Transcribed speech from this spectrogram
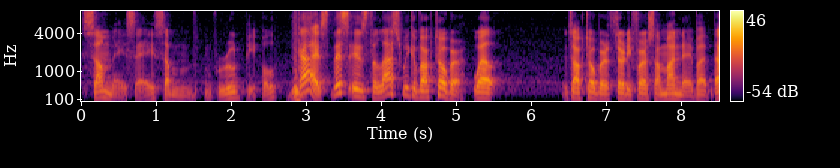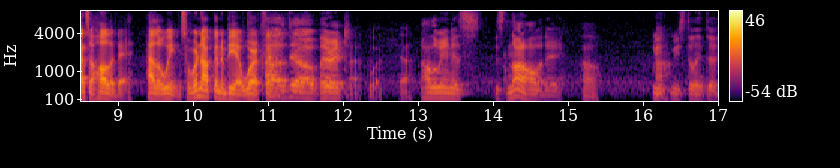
some may say, some rude people. Guys, this is the last week of October. Well, it's October 31st on Monday, but that's a holiday, Halloween, so we're not going to be at work then. Uh, Barret, Uh, what? Yeah. Halloween is is not a holiday. Oh, We Ah. we still need to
